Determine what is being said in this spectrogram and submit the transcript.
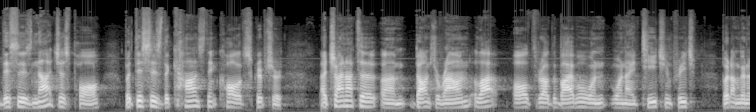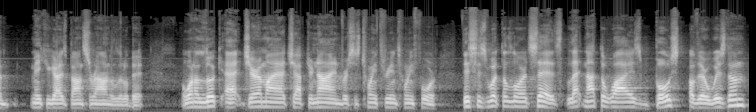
This is not just Paul, but this is the constant call of Scripture. I try not to um, bounce around a lot all throughout the Bible when, when I teach and preach, but I'm going to make you guys bounce around a little bit. I want to look at Jeremiah chapter 9, verses 23 and 24. This is what the Lord says Let not the wise boast of their wisdom,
